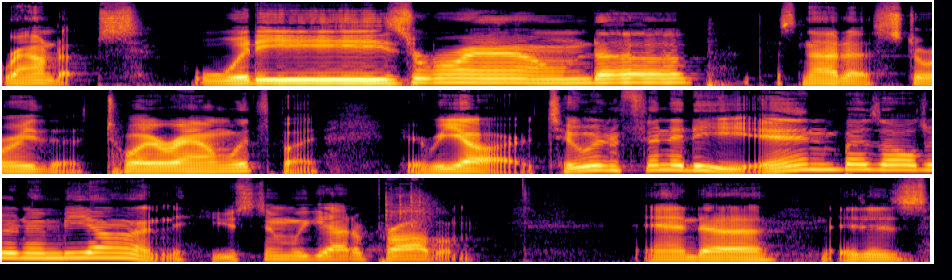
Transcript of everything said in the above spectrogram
roundups. Woody's Roundup. That's not a story to toy around with, but here we are. To infinity in Buzz Aldrin and beyond. Houston, we got a problem. and uh, it is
